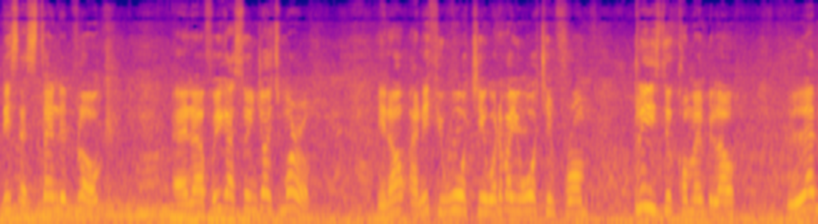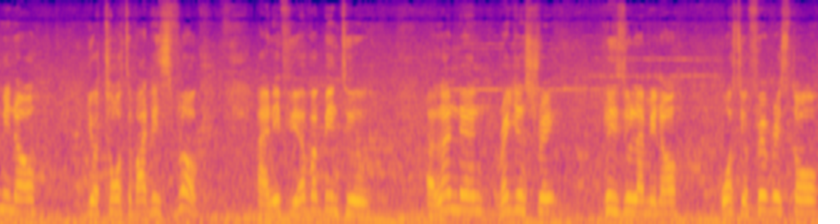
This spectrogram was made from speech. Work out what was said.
this extended vlog and uh, for you guys to enjoy tomorrow. You know, and if you're watching, whatever you're watching from, please do comment below. Let me know your thoughts about this vlog. And if you've ever been to uh, London, Regent Street, please do let me know what's your favorite store,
